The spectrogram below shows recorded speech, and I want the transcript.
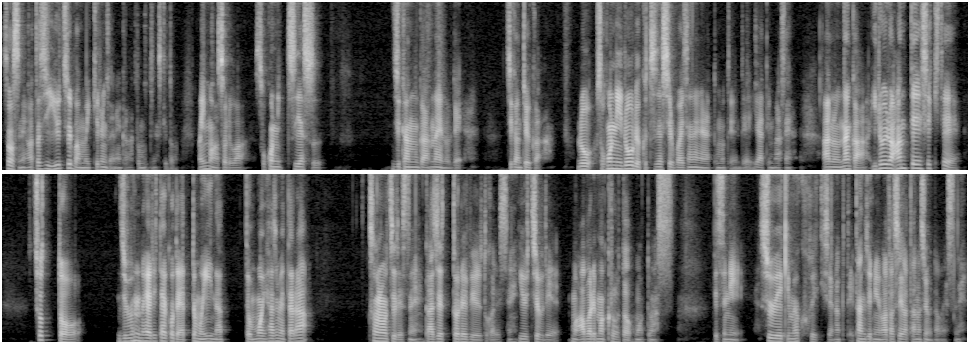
そうですね。私 YouTuber もいけるんじゃないかなと思ってるんですけど、まあ、今はそれはそこに費やす時間がないので、時間というか、そこに労力費やしてる場合じゃないなと思ってるんで、やってみません。あの、なんか、いろいろ安定してきて、ちょっと自分のやりたいことやってもいいなって思い始めたら、そのうちですね、ガジェットレビューとかですね、YouTube でもう暴れまくろうと思ってます。別に収益目的じゃなくて、単純に私が楽しむためですね。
